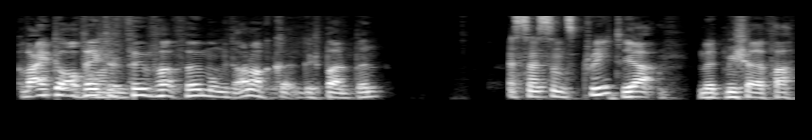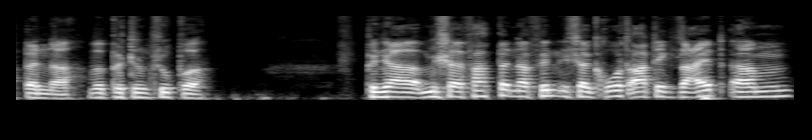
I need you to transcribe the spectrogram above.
Weißt du, auf welche Filmverfilmung ich auch noch gespannt bin? Assassin's Creed? Ja, mit Michael Fachbender. Wird bestimmt super. Bin ja, Michael Fachbender finde ich ja großartig seit ähm,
